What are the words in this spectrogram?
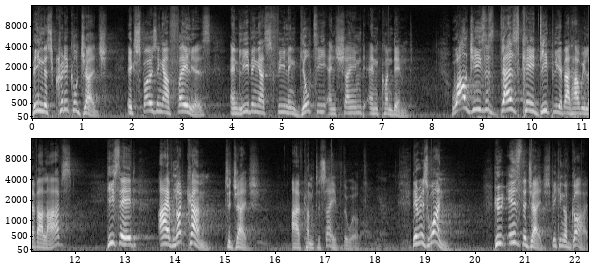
being this critical judge, exposing our failures and leaving us feeling guilty and shamed and condemned. While Jesus does care deeply about how we live our lives, he said, I have not come to judge, I have come to save the world. There is one who is the judge, speaking of God,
